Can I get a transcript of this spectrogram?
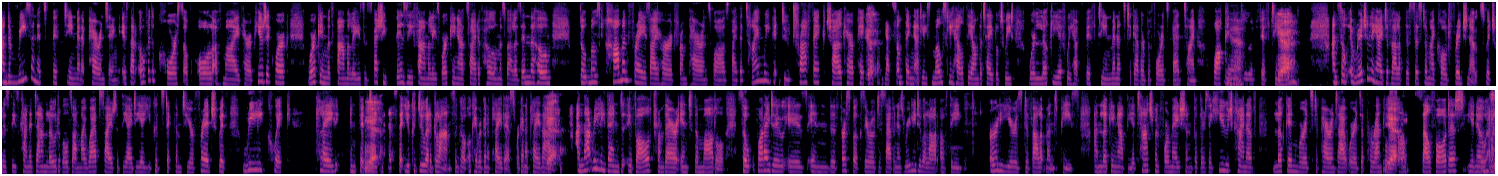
And the reason it's 15 minute parenting is that over the course of all of my therapeutic work, working with families, especially busy families working outside of home as well as in the home, the most common phrase I heard from parents was by the time we get do traffic, childcare pickup, Yeah. and get something at least mostly healthy on the table to eat, we're lucky if we have 15 minutes together before it's bedtime. What can Yeah. you do in 15 Yeah. minutes? And so originally I developed a system I called Fridge Notes, which was these kind of downloadables on my website with the idea you could stick them to your fridge with really quick play in 15 Yeah. minutes that you could do at a glance and go, okay, we're going to play this, we're going to play that. Yeah. And that really then evolved from there into the model. So what I do is in the first book, Zero to Seven, is really do a lot of the early years development piece and looking at the attachment formation but there's a huge kind of look inwards to parent outwards a parental Yeah. self, audit you oh know Oh, and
